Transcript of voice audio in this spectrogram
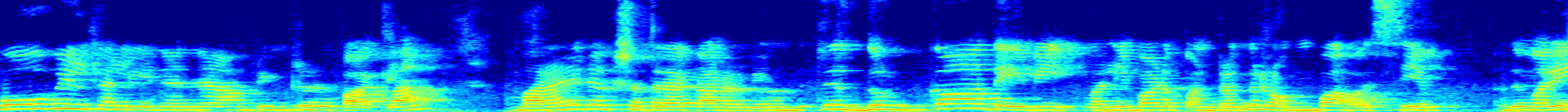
கோவில்கள் என்னென்ன அப்படின்றத பார்க்கலாம். பரணி நட்சத்திரக்காரர்கள் வந்துட்டு துர்கா தேவி வழிபாடு பண்ணுறது ரொம்ப அவசியம். அது மாதிரி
